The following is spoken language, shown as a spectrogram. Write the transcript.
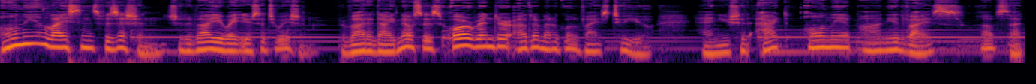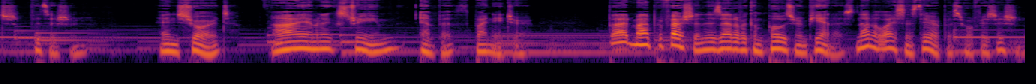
Only a licensed physician should evaluate your situation, provide a diagnosis, or render other medical advice to you, and you should act only upon the advice of such physician. In short, I am an extreme empath by nature, but my profession is that of a composer and pianist, not a licensed therapist or physician.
